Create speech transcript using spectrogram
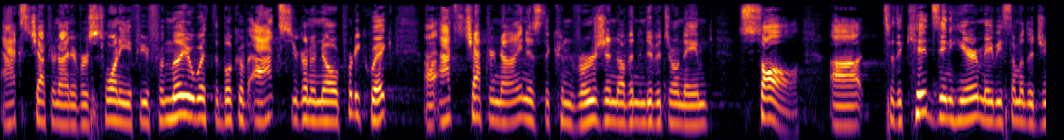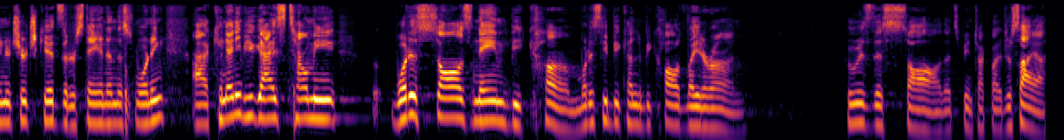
Acts chapter 9 and verse 20. If you're familiar with the book of Acts, you're going to know pretty quick. Uh, Acts chapter 9 is the conversion of an individual named Saul. Uh, to the kids in here, maybe some of the junior church kids that are staying in this morning, uh, can any of you guys tell me what does Saul's name become? What does he become to be called later on? Who is this Saul that's being talked about? Josiah.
